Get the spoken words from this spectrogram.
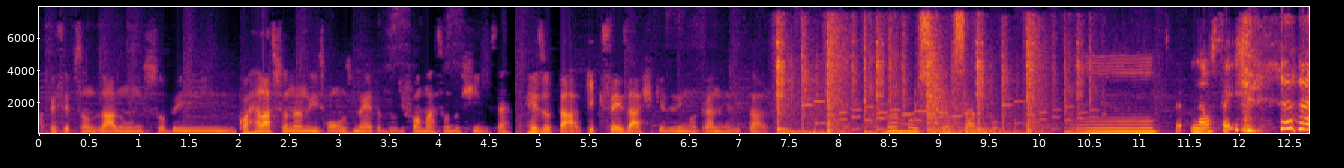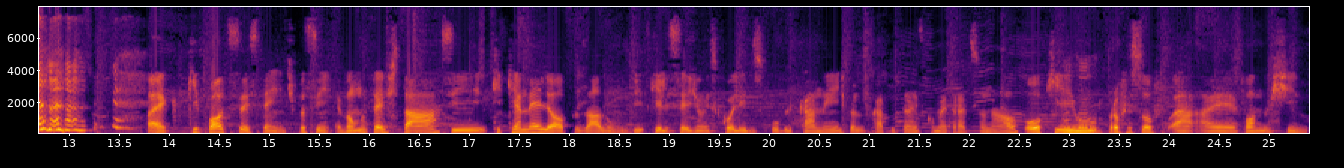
a percepção dos alunos sobre correlacionando isso com os métodos de formação dos times, certo? Resultado. O que, que vocês acham que eles encontraram no resultado? Vamos pensar um pouco. Hum, não sei. É, que hipótese vocês têm? Tipo assim, vamos testar se o que, que é melhor para os alunos, que eles sejam escolhidos publicamente pelos capitães, como é tradicional, ou que Uhum. o professor ah, é, forme os times.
